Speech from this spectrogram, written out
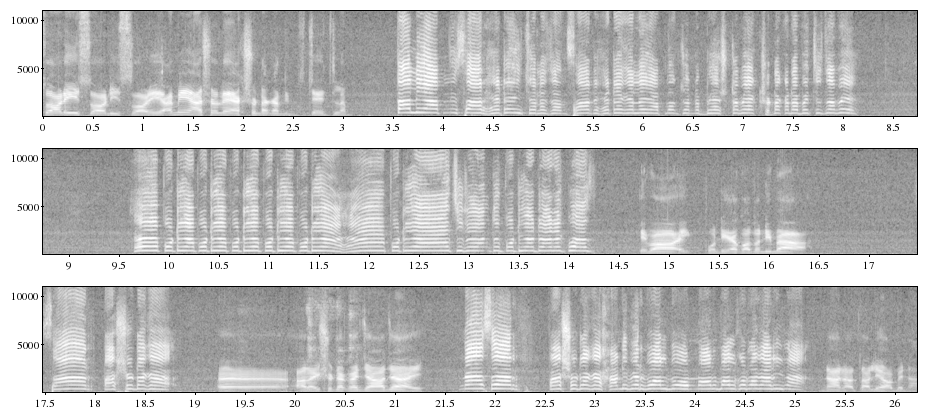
সরি সরি সরি আমি আসলে একশো টাকা দিতে চাইছিলাম। তাহলে আপনি স্যার হেঁটেই চলে যান স্যার হেঁটে গেলেই আপনার জন্য বেস্ট হবে একশো টাকাটা বেঁচে যাবে। হ্যাঁ পটিয়া পটিয়া পটিয়া পটিয়া পটিয়া। হ্যাঁ পটিয়া চিটাং তো পটিয়া ডাইরেক্ট বাস। এ ভাই পটিয়া কত নিবা? স্যার পাঁচশো টাকা। আড়াইশো টাকা যাওয়া যায়? না স্যার পাঁচশো টাকা হানিফের বলব নর্মাল কোনো গাড়ি না। না না তাহলে হবে না।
